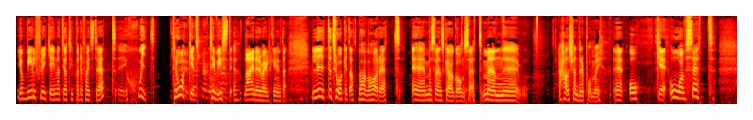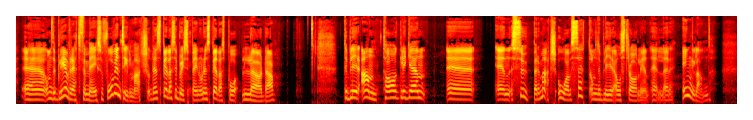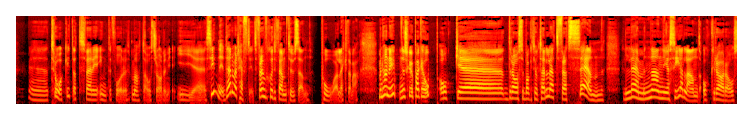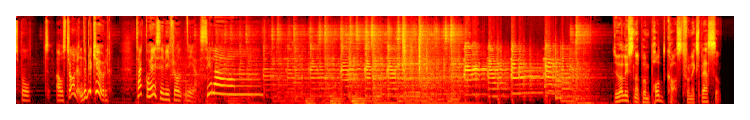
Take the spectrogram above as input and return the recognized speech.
Jag vill flika in att jag tippade faktiskt rätt. Eh, Skittråkigt till viss del. Nej, det är det verkligen inte. Lite tråkigt att behöva ha rätt eh, med svenska ögon sett, men eh, jag kände det på mig. Eh, och eh, oavsett eh, om det blev rätt för mig så får vi en till match och den spelas i Brisbane och den spelas på lördag. Det blir antagligen eh, en supermatch oavsett om det blir Australien eller England. Eh, tråkigt att Sverige inte får möta Australien i eh, Sydney. Det hade varit häftigt. Framför 75 000 på läktarna. Men hörni, nu ska vi packa ihop och eh, dra oss tillbaka till hotellet för att sen lämna Nya Zeeland och röra oss mot Australien. Det blir kul! Tack och hej säger vi från Nya Zeeland! Du har lyssnat på en podcast från Expressen.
